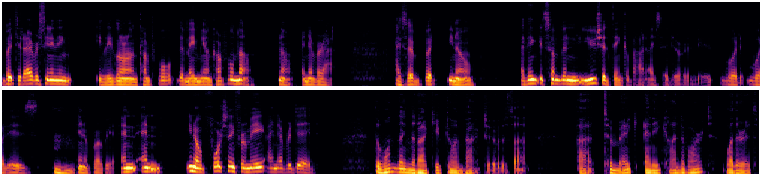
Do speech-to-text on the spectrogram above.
but did I ever see anything illegal or uncomfortable that made me uncomfortable? No, no, I never have. I said, but you know, I think it's something you should think about. I said to her, what what is Mhm. inappropriate? And and you know, fortunately for me, I never did. The one thing that I keep coming back to is that uh, to make any kind of art, whether it's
